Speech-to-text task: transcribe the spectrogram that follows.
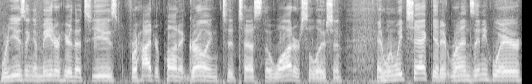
we're using a meter here that's used for hydroponic growing to test the water solution. And when we check it, it runs anywhere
